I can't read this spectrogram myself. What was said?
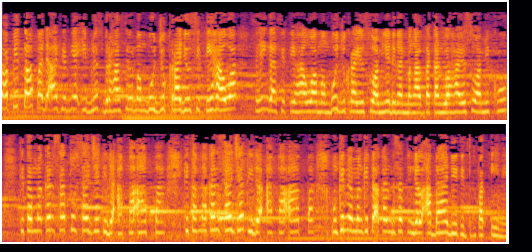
Tapi toh pada akhirnya iblis berhasil membujuk rayu Siti Hawa sehingga Siti Hawa membujuk rayu suaminya dengan mengatakan, wahai suamiku, kita makan satu saja tidak apa-apa kita makan saja tidak apa-apa. Mungkin memang kita akan bisa tinggal abadi di tempat ini.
